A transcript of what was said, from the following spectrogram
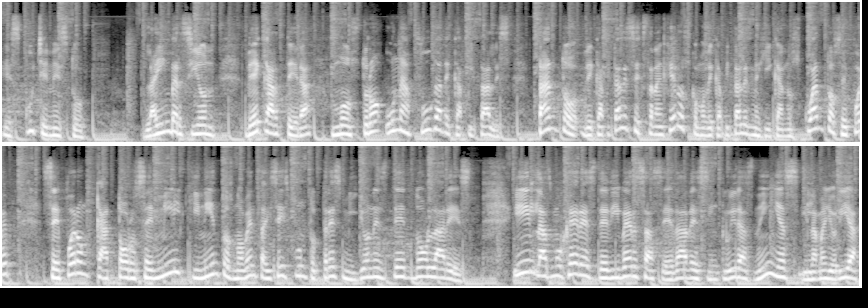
escuchen esto, la inversión de cartera mostró una fuga de capitales tanto de capitales extranjeros como de capitales mexicanos. ¿Cuánto se fue? Se fueron 14.596.3 millones de dólares. Y las mujeres de diversas edades, incluidas niñas y la mayoría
